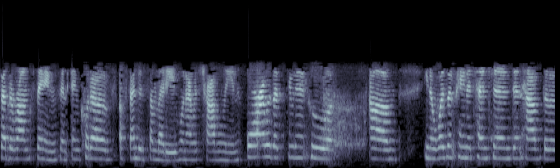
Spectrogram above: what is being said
said the wrong things and, and could have offended somebody when I was traveling. Or I was that student who, um, you know, wasn't paying attention, didn't have the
